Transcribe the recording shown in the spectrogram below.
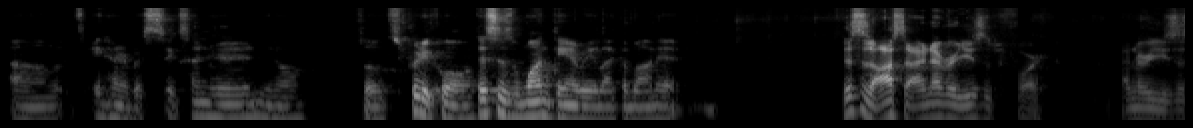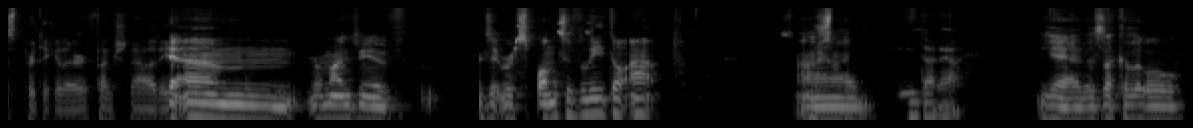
Um, it's 800 by 600, you know, so it's pretty cool. This is one thing I really like about it. This is awesome. I've never used this before. I've never used this particular functionality. It um reminds me of is it responsively.app? Uh, Leave that out. Yeah, there's like a little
